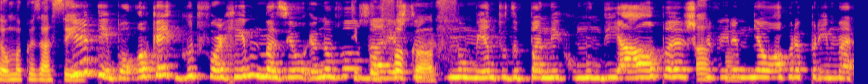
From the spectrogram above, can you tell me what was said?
ou uma coisa E assim. é tipo, ok, good for him, mas eu, eu não vou Tipo, usar este off. momento de pânico mundial para escrever a Aham. minha obra-prima.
